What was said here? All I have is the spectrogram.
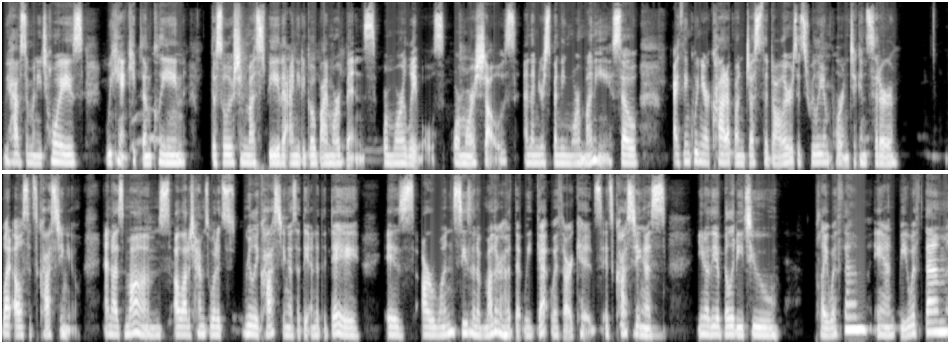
we have so many toys, we can't keep them clean. The solution must be that I need to go buy more bins or more labels or more shelves. And then you're spending more money. So, I think when you're caught up on just the dollars, it's really important to consider what else it's costing you. And as moms, a lot of times what it's really costing us at the end of the day is our one season of motherhood that we get with our kids. It's costing mm-hmm. us, you know, the ability to play with them and be with them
